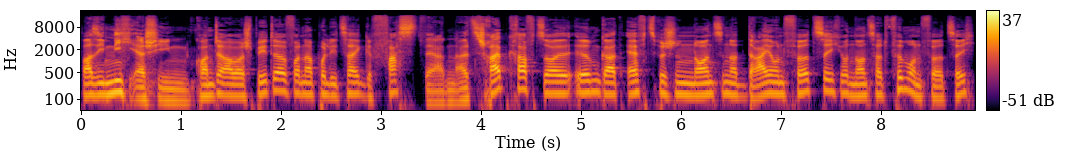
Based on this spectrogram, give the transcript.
war sie nicht erschienen, konnte aber später von der Polizei gefasst werden. Als Schreibkraft soll Irmgard F. zwischen 1943 und 1945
